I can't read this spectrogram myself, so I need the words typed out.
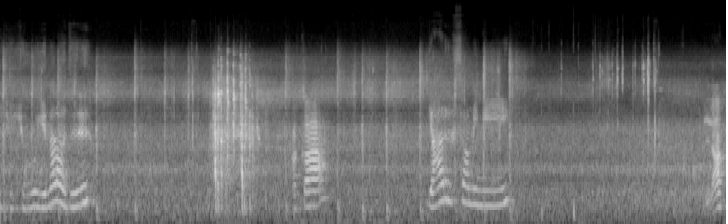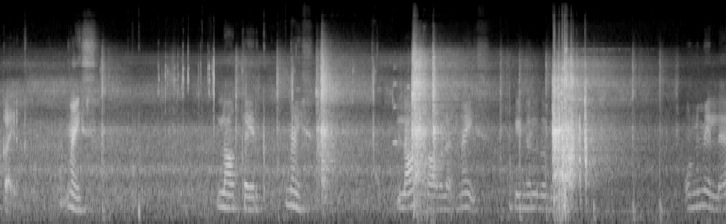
ஐயோ என்னடா இது? அக்கா! யாரு சாமி நீ? லாக் ஆயிருக்கு. நைஸ் லாக் ஆயிருக்கு. நைஸ் லாக் ஆகலை. நைஸ் ஓகே இந்த ஒன்றுமே இல்லை.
